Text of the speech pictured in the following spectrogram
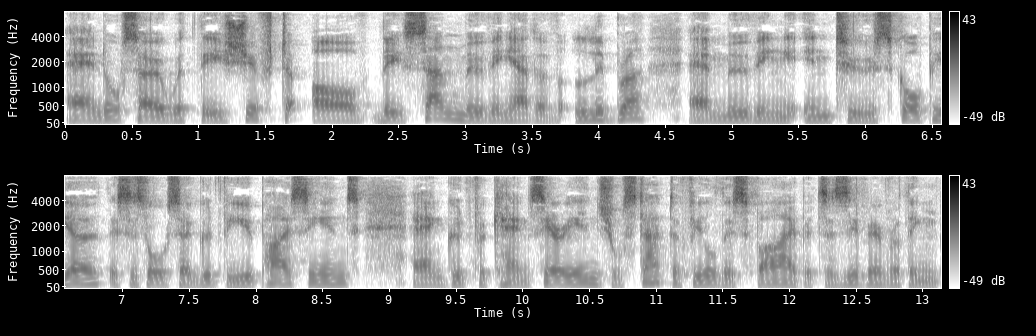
And also with the shift of the Sun moving out of Libra and moving into Scorpio, this is also good for you, Pisceans, and good for Cancerians. You'll start to feel this vibe. It's It's as if everything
